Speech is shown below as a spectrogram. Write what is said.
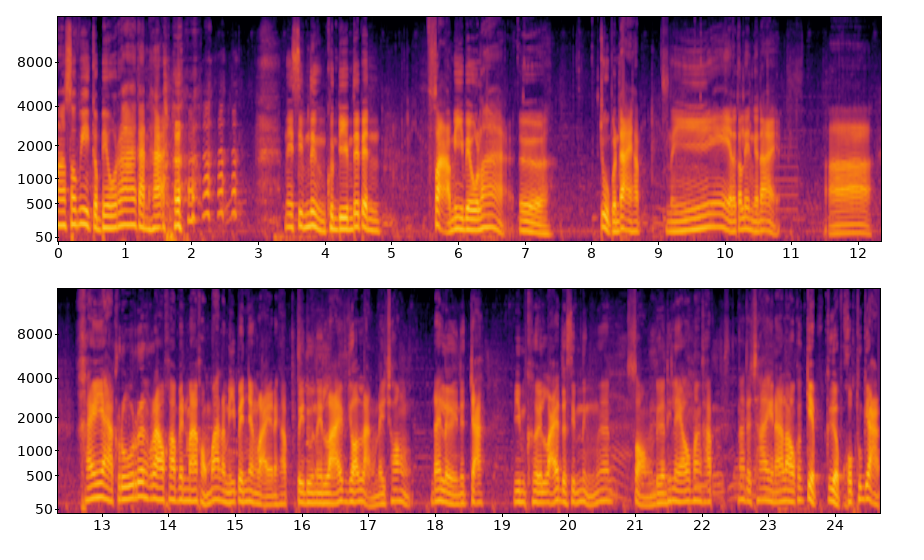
มาสวีทกับเบลล่ากันฮะ ในซิมหนึ่งคุณบีมได้เป็นสามีเบลล่า เออ จูบกันได้ครับ นี่แล้วก็เล่นกันได้ อ่า ใครอยากรู้เรื่องราวความเป็นมาของบ้านหลังนี้เป็นอย่างไรนะครับ ไปดูในไลฟ์ย้อนหลังในช่อง ได้เลยนะจ๊ะบิมเคยไลฟ์เดอะซิมหนึ่งเมื่อ 2 เดือนที่แล้วมั้งครับ น่าจะใช่นะ เราก็เก็บเกือบครบทุกอย่าง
